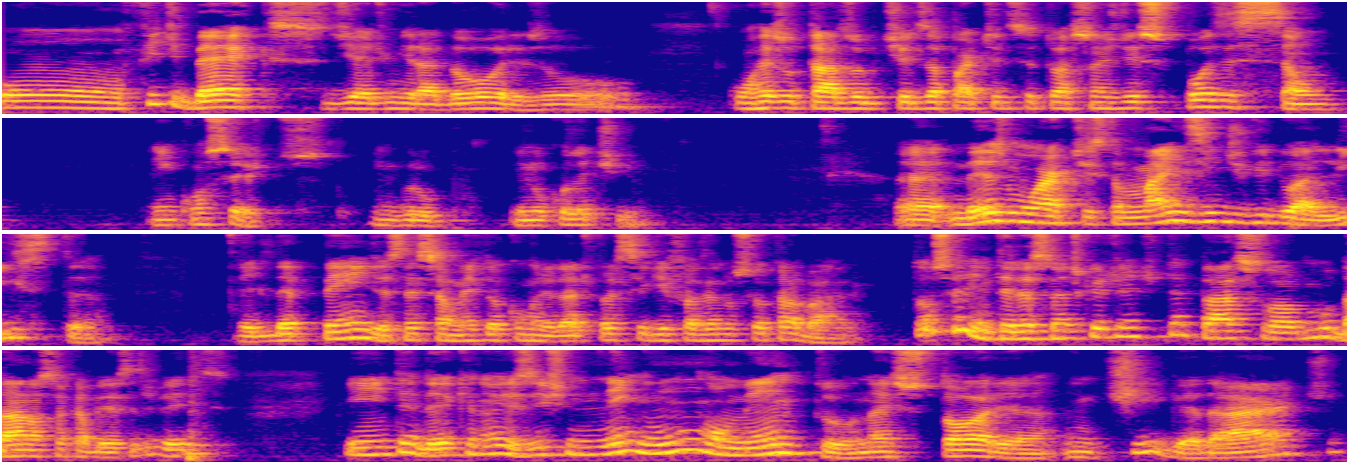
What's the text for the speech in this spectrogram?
com feedbacks de admiradores ou com resultados obtidos a partir de situações de exposição em concertos, em grupo e no coletivo. É, mesmo o artista mais individualista, ele depende essencialmente da comunidade para seguir fazendo o seu trabalho. Então seria interessante que a gente tentasse logo mudar nossa cabeça de vez e entender que não existe nenhum momento na história antiga da arte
